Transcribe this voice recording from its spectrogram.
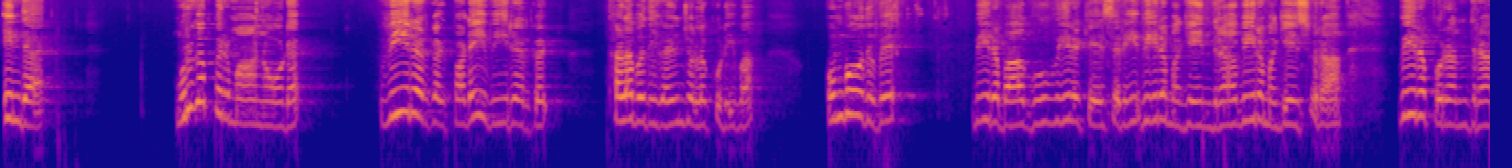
இந்த முருகப்பெருமானோட வீரர்கள் படை வீரர்கள் தளபதிகள்னு சொல்லக்கூடியவா? ஒம்பது பேர். வீரபாகு வீரகேசரி வீரமகேந்திரா வீரமகேஸ்வரா வீரபுரந்திரா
